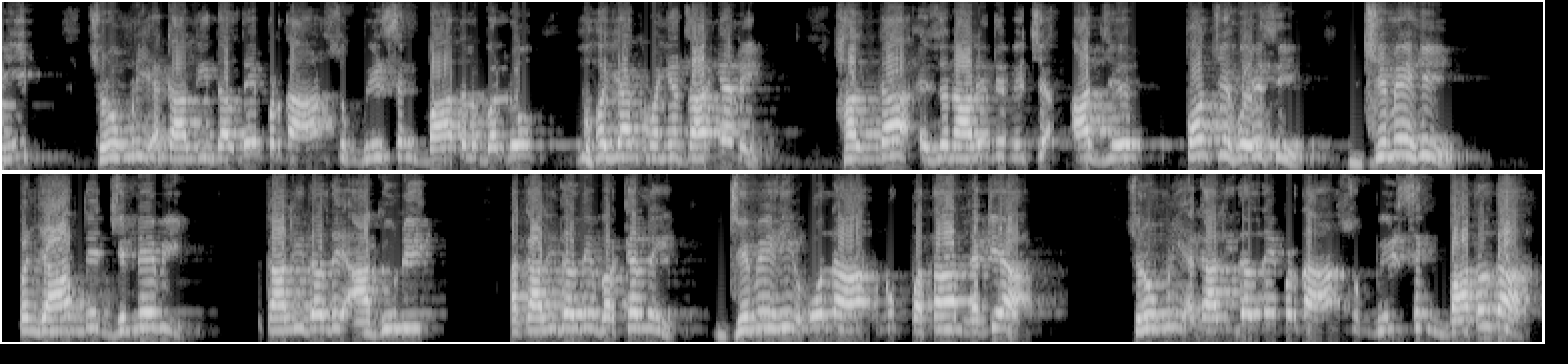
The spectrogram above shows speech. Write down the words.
ਵੀ ਸ਼੍ਰੋਮਣੀ ਅਕਾਲੀ ਦਲ ਦੇ ਪ੍ਰਧਾਨ ਸੁਖਬੀਰ ਸਿੰਘ ਬਾਦਲ ਵੱਲੋਂ ਮੁਹੱਈਆ ਕਰਵਾਈਆਂ ਜਾ ਰਹੀਆਂ ਨੇ। ਹਲਕਾ ਇਜਨਾਲੇ ਦੇ ਵਿੱਚ ਅੱਜ ਪਹੁੰਚੇ ਹੋਏ ਸੀ। ਜਿਵੇਂ ਹੀ ਪੰਜਾਬ ਦੇ ਜਿੰਨੇ ਵੀ ਅਕਾਲੀ ਦਲ ਦੇ ਆਗੂ ਨੇ, ਅਕਾਲੀ ਦਲ ਦੇ ਵਰਕਰ ਨੇ, ਜਿਵੇਂ ਹੀ ਉਹਨਾਂ ਨੂੰ ਪਤਾ ਲੱਗਿਆ, ਸ਼੍ਰੋਮਣੀ ਅਕਾਲੀ ਦਲ ਦੇ ਪ੍ਰਧਾਨ ਸੁਖਬੀਰ ਸਿੰਘ ਬਾਦਲ ਦਾ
